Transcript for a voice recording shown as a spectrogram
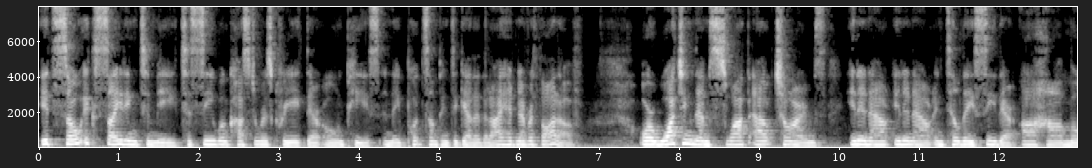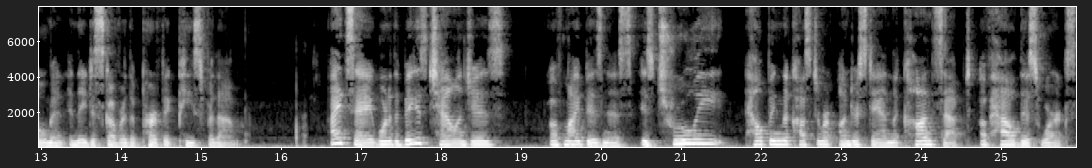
It's so exciting to me to see when customers create their own piece and they put something together that I had never thought of. Or watching them swap out charms in and out, in and out until they see their aha moment and they discover the perfect piece for them. I'd say one of the biggest challenges of my business is truly helping the customer understand the concept of how this works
